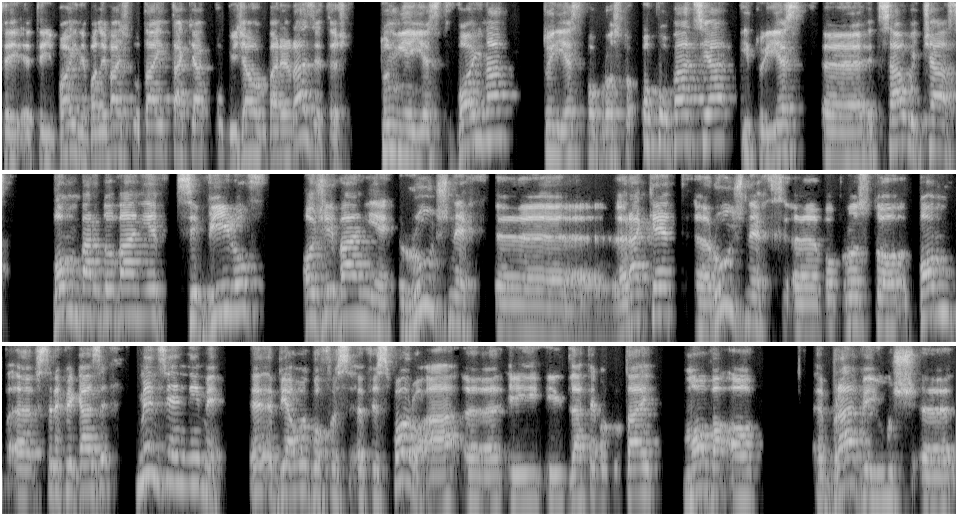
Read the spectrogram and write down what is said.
tej, tej wojny, ponieważ tutaj, tak jak powiedziałem parę razy też, to nie jest wojna, to jest po prostu okupacja i to jest e, cały czas bombardowanie cywilów, ożywanie różnych e, rakiet, różnych e, po prostu bomb e, w strefie gazy, między innymi białego fos- fosforu, a e, i, i dlatego tutaj mowa o e, prawie już e,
